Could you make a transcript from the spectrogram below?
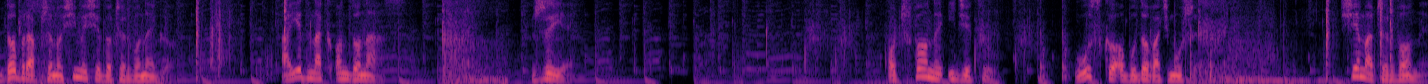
Dobra, przenosimy się do czerwonego. A jednak on do nas. Żyje. Oczwony idzie tu. Łusko obudować muszę. Siema czerwony.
